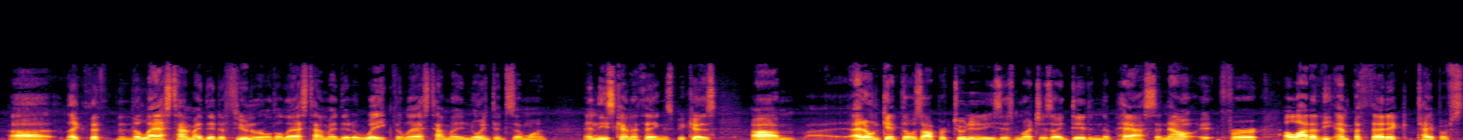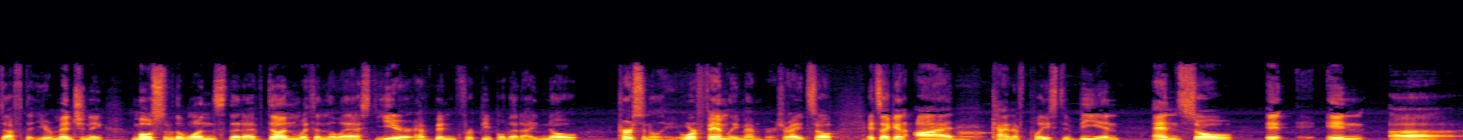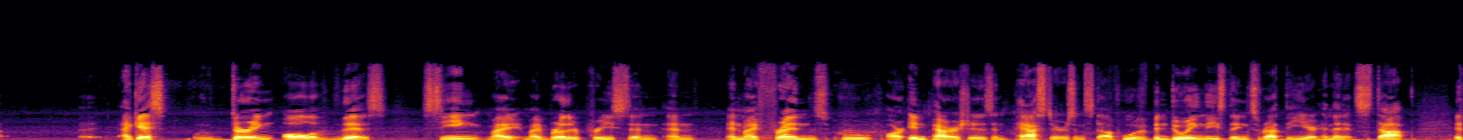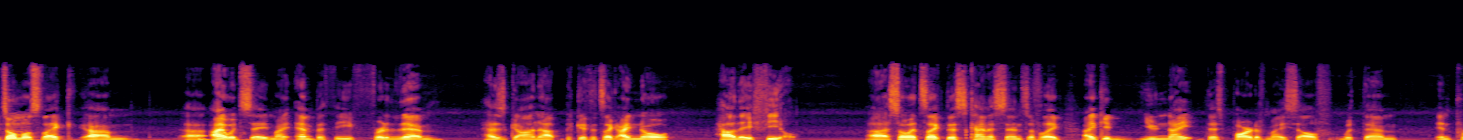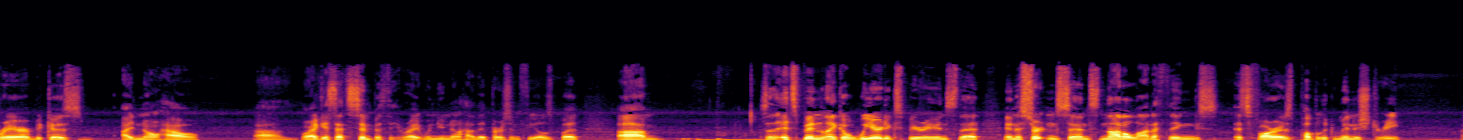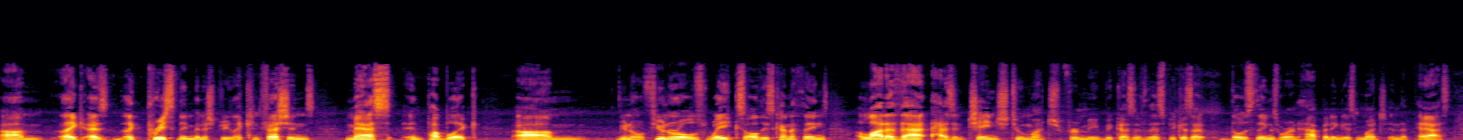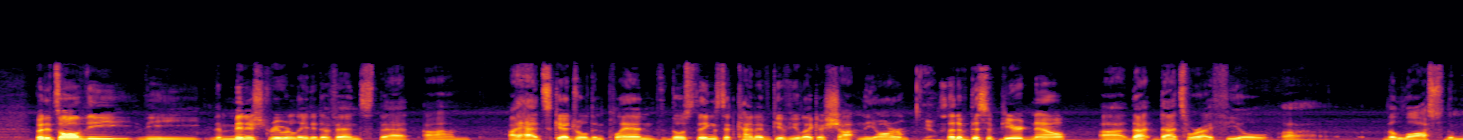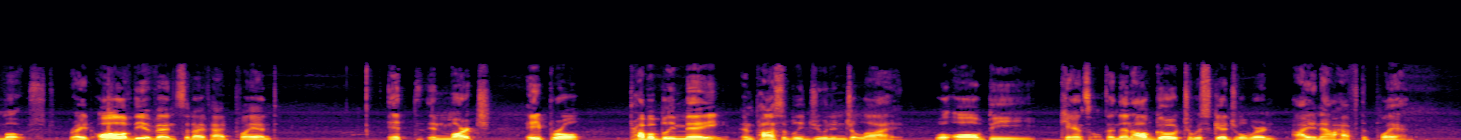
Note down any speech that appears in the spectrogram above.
uh, like the the last time I did a funeral, the last time I did a wake, the last time I anointed someone, and these kind of things because um, I don't get those opportunities as much as I did in the past. And now, it, for a lot of the empathetic type of stuff that you're mentioning, most of the ones that I've done within the last year have been for people that I know personally or family members, right? So it's like an odd kind of place to be in. And so, it, in, uh, I guess during all of this, seeing my, my brother priest and, and and my friends who are in parishes and pastors and stuff who have been doing these things throughout the year and then it stopped. It's almost like um, uh, i would say my empathy for them has gone up because it's like i know how they feel. Uh, so it's like this kind of sense of like i could unite this part of myself with them in prayer because i know how um, or i guess that's sympathy right? When you know how the person feels. But um, so it's been like a weird experience that, in a certain sense, not a lot of things as far as public ministry, um, like as like priestly ministry, like confessions, mass in public, um, you know, funerals, wakes, all these kind of things. A lot of that hasn't changed too much for me because of this, because I, those things weren't happening as much in the past. But it's all the the the ministry related events that um, I had scheduled and planned, those things that kind of give you like a shot in the arm Yeah. that have disappeared now, uh, that that's where I feel uh, the loss the most. Right, all of the events that I've had planned, it in March, April, probably May, and possibly June and July will all be canceled, and then I'll go to a schedule where I now have to plan.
